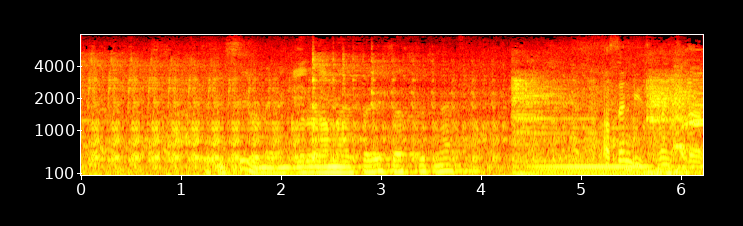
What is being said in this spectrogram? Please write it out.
If you see remaining glitter on my face, that's just natural. I'll send you the link to the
